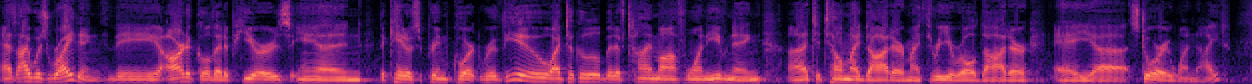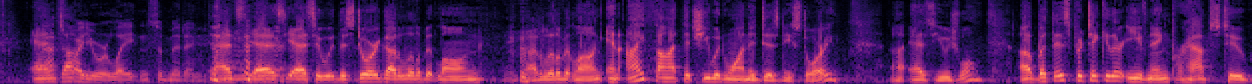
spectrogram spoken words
as I was writing the article that appears in the Cato Supreme Court Review, I took a little bit of time off one evening uh, to tell my daughter, my three year old daughter, a uh, story one night. And that's why you were late in submitting. That's yes, yes. It, the story got a little bit long. It got a little bit long, and I thought that she would want a Disney story, uh, as usual. Uh, but this particular evening, perhaps to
